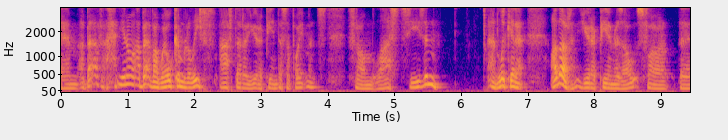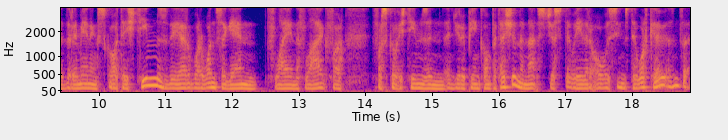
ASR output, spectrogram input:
um, a bit of you know a bit of a welcome relief after our European disappointments from last season. And looking at other European results for the, the remaining Scottish teams, they are, were once again flying the flag for, for Scottish teams in, in European competition, and that's just the way that it always seems to work out, isn't it?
